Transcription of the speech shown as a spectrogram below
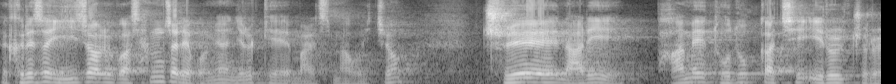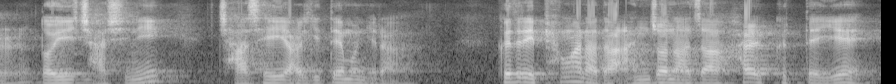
그래서 2절과 3절에 보면 이렇게 말씀하고 있죠. 주의 날이 밤에 도둑같이 이룰 줄을 너희 자신이 자세히 알기 때문이라. 그들이 평안하다, 안전하자 할 그때에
